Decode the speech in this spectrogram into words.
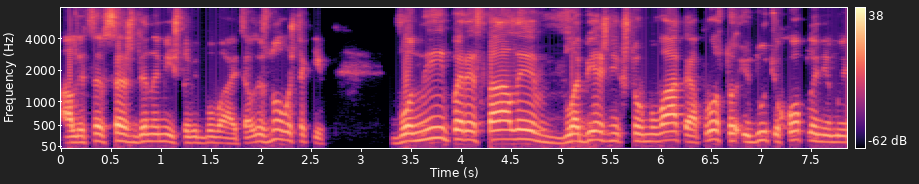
але це все ж динамічно відбувається. Але знову ж таки. Вони перестали в лабіжник штурмувати, а просто ідуть охопленнями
